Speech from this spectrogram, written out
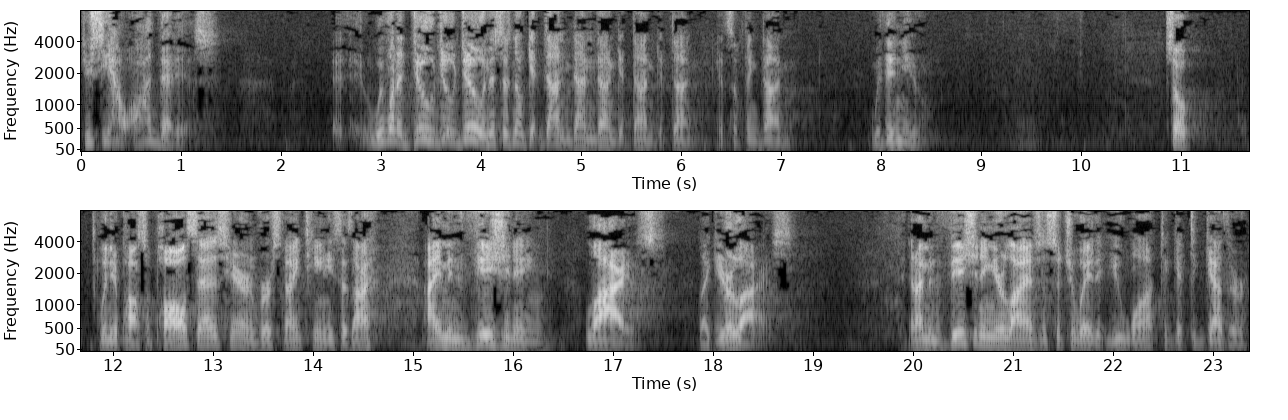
Do you see how odd that is? We want to do, do, do. And this says, no, get done, done, done, get done, get done. Get something done within you. So, when the apostle Paul says here in verse 19, he says, I, I'm envisioning lives like your lives. And I'm envisioning your lives in such a way that you want to get together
